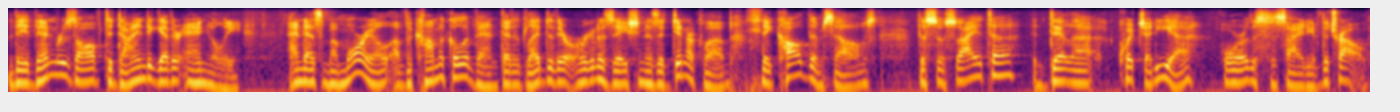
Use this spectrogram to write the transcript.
They then resolved to dine together annually, and as a memorial of the comical event that had led to their organization as a dinner club, they called themselves the Societa della Quecheria, or the Society of the Trowel.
